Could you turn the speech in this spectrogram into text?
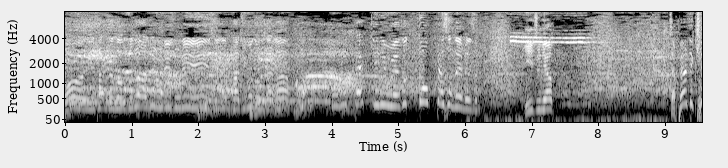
뭐, 이 상대 선수를 아주 요리조리 지금 가지고 놀다가 볼을 뺏긴 이후에도 또 뺏어내면서 이준엽. 자, 페널티 킥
